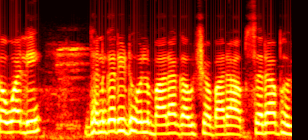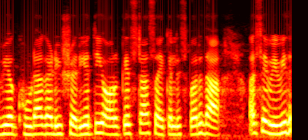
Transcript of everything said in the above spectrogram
कव्वाली धनगरी ढोल बारा गावच्या बारा अप्सरा भव्य घोडागाडी शर्यती ऑर्केस्ट्रा सायकली स्पर्धा असे विविध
